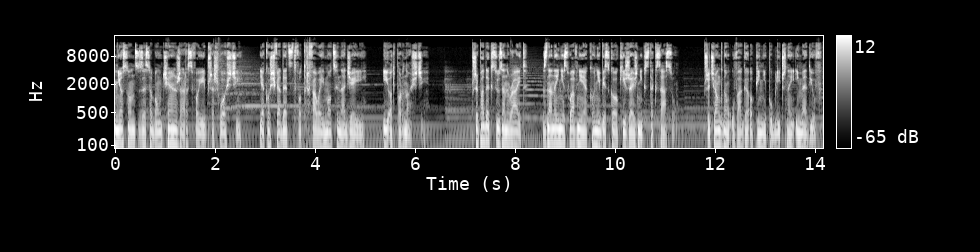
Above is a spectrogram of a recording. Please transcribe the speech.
niosąc ze sobą ciężar swojej przeszłości jako świadectwo trwałej mocy nadziei i odporności. Przypadek Susan Wright, znanej niesławnie jako niebieskooki rzeźnik z Teksasu, przyciągnął uwagę opinii publicznej i mediów,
